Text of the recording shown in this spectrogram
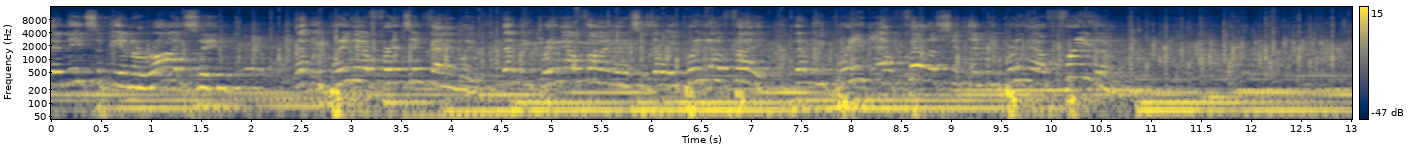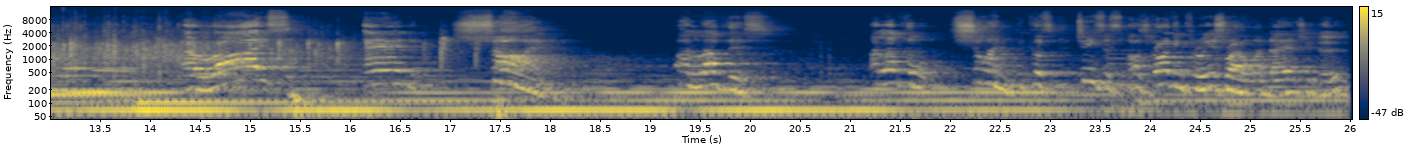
there needs to be an arising bring our friends and family, that we bring our finances, that we bring our faith, that we bring our fellowship, that we bring our freedom. Arise and shine. I love this. I love the shine because Jesus, I was driving through Israel one day, as you do.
